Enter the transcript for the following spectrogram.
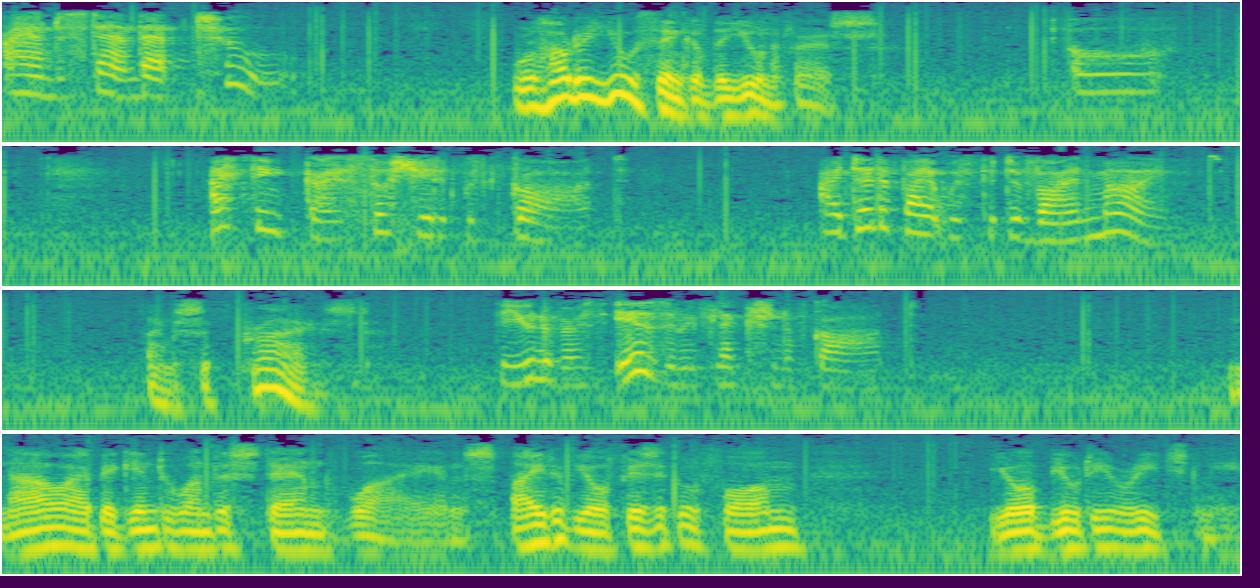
I understand that too. Well, how do you think of the universe? Oh, I think I associate it with God. I Identify it with the divine mind. I'm surprised. The universe is a reflection of God. Now I begin to understand why, in spite of your physical form, your beauty reached me.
